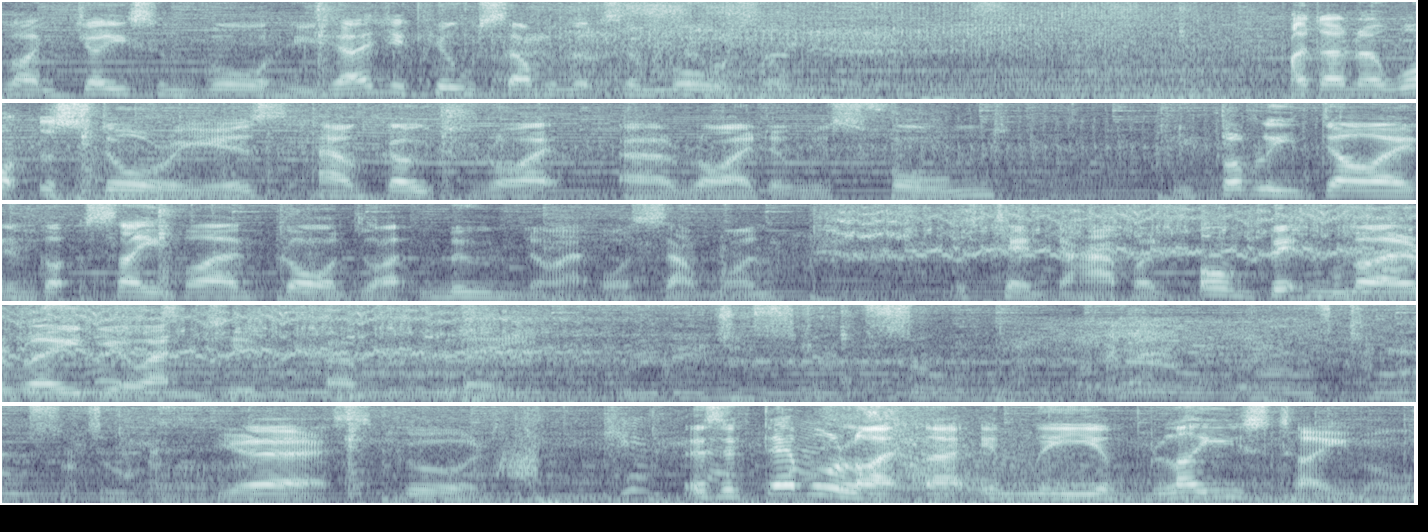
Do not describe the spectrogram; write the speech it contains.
Like Jason Voorhees, how'd you kill someone that's immortal? I don't know what the story is, how Ghost uh, Rider was formed. He probably died and got saved by a god like Moon Knight or someone, which tend to happen, or bitten by a radioactive um, flea. Yes, good. There's a devil like that in the Blaze table,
